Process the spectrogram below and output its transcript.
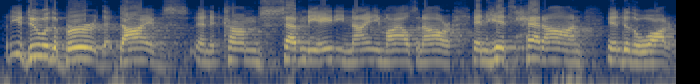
What do you do with a bird that dives and it comes 70, 80, 90 miles an hour and hits head on into the water?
